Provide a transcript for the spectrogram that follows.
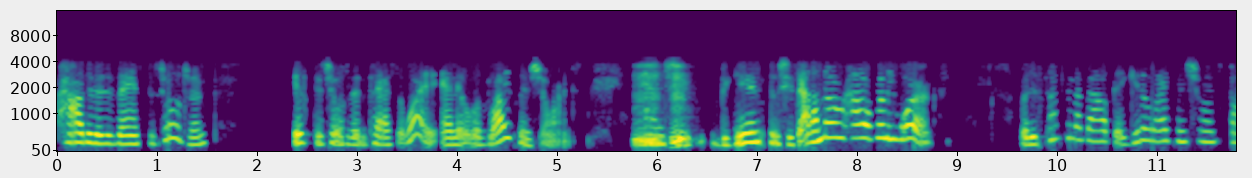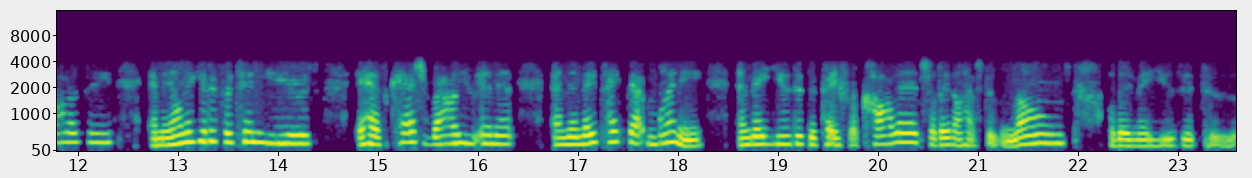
how did it advance the children? if the children didn't pass away, and it was life insurance. Mm-hmm. And she began to. She said, "I don't know how it really works, but it's something about they get a life insurance policy, and they only get it for ten years. It has cash value in it, and then they take that money and they use it to pay for college, so they don't have student loans, or they may use it to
